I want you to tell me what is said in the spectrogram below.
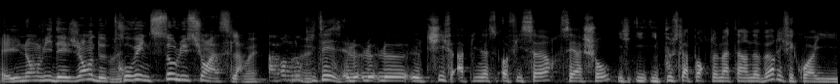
et une envie des gens de trouver une solution à cela. Avant de nous quitter, le, Chief Happiness Officer, CHO, il, il, pousse la porte le matin à 9h, il fait quoi? Il,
